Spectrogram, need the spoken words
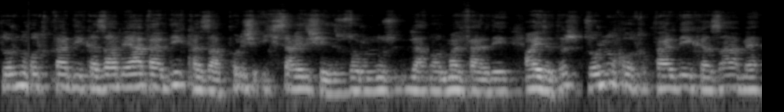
zorunlu koltuk verdiği kaza veya verdiği kaza, polis ikisi ayrı şeydir. Zorunluyla normal ferdi ayrıdır. Zorunlu koltuk verdiği kaza ve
